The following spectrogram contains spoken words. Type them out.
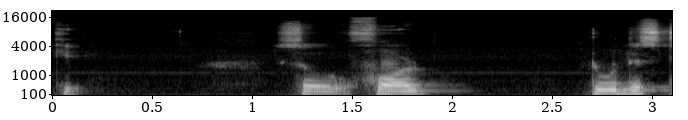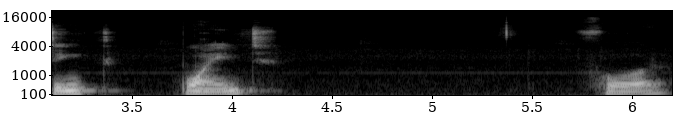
k. So for two distinct point for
